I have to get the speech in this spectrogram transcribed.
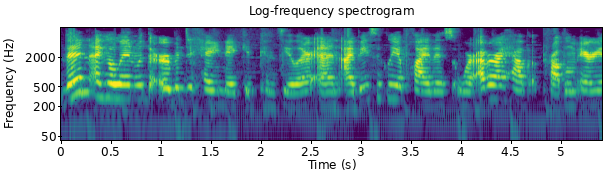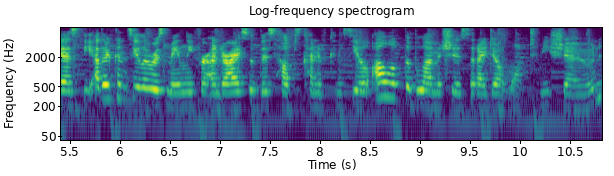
Then I go in with the Urban Decay Naked Concealer and I basically apply this wherever I have problem areas. The other concealer was mainly for under eye, so this helps kind of conceal all of the blemishes that I don't want to be shown.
